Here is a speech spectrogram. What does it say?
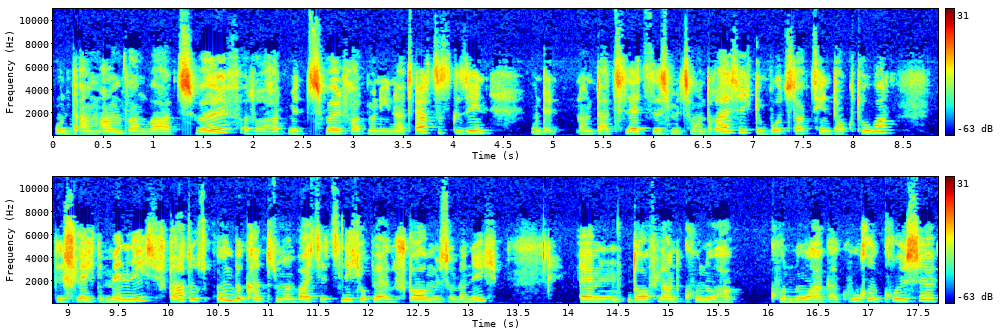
und am Anfang war 12. Also hat mit 12 hat man ihn als erstes gesehen und, und als letztes mit 32. Geburtstag 10. Oktober. Geschlecht männlich, Status unbekannt, also man weiß jetzt nicht, ob er gestorben ist oder nicht. Ähm, Dorfland Konoha, Konohagakure, Größe.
